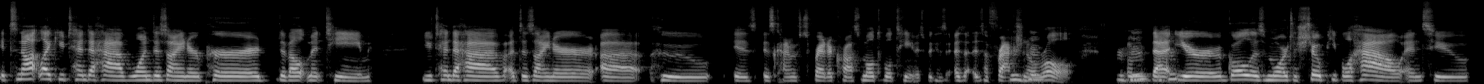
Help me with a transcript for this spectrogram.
it's not like you tend to have one designer per development team. You tend to have a designer uh, who is is kind of spread across multiple teams because it's, it's a fractional mm-hmm. role. Mm-hmm, um, that mm-hmm. your goal is more to show people how and to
